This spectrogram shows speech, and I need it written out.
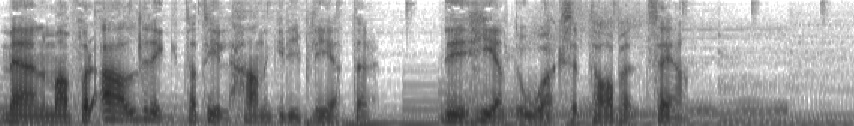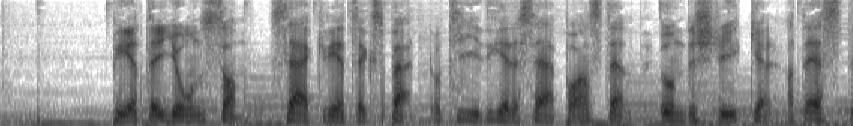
men man får aldrig ta till handgripligheter. Det är helt oacceptabelt, säger han. Peter Jonsson, säkerhetsexpert och tidigare Säpo-anställd, understryker att SD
